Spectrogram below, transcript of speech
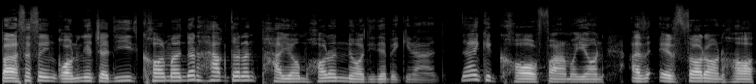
بر اساس این قانون جدید کارمندان حق دارند پیام ها را نادیده بگیرند نه اینکه کارفرمایان از ارسال آنها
